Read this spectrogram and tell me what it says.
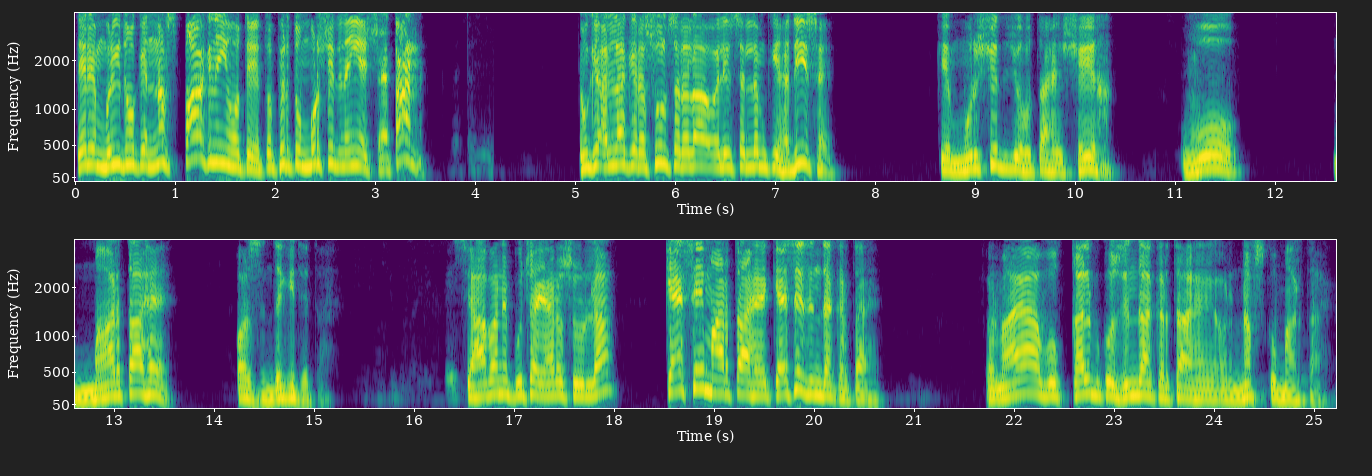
تیرے مریدوں کے نفس پاک نہیں ہوتے، تو پھر تم مرشد نہیں ہے، شیطان۔ کیونکہ اللہ کے رسول صلی اللہ علیہ وسلم کی حدیث ہے کہ مرشد جو ہوتا ہے شیخ، وہ مارتا ہے اور زندگی دیتا ہے۔ صحابہ نے پوچھا، یا رسول اللہ، کیسے مارتا ہے؟ کیسے زندہ کرتا ہے؟ فرمایا، وہ قلب کو زندہ کرتا ہے اور نفس کو مارتا ہے۔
